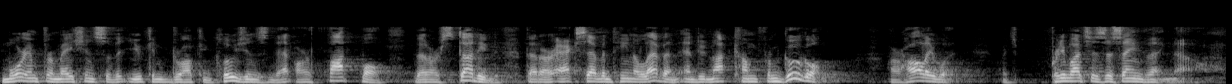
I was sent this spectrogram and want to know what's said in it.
more information so that you can draw conclusions that are thoughtful, that are studied, that are Acts 17:11, and do not come from Google or Hollywood. Pretty much is the same thing now.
